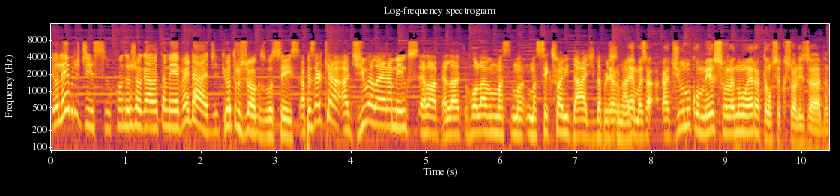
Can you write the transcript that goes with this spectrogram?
Eu lembro disso quando eu jogava também, é verdade. Que outros jogos vocês. Apesar que a, a Jill, ela era meio. Ela, ela rolava uma, uma, uma sexualidade da personagem. É, mas a, a Jill no começo ela não era tão sexualizada.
